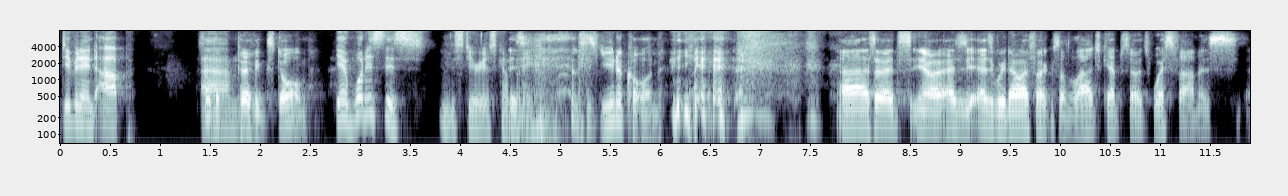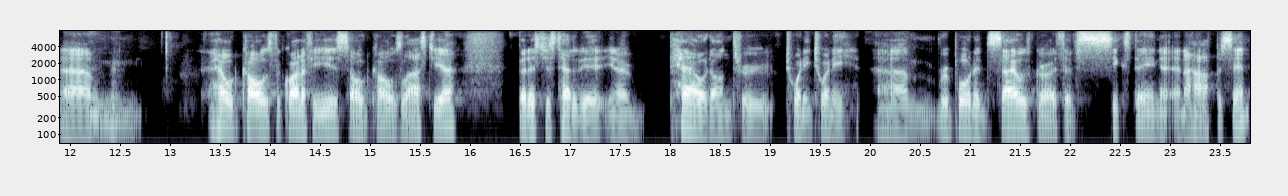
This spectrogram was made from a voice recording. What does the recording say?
dividend up. um, the perfect storm. Yeah, what is this mysterious company? This, this unicorn. yeah. Uh, so it's you know as as we know, I focus on the large cap. So it's Wesfarmers. Um, held Coles for quite a few years. Sold Coles last year, but it's just had it you know powered on through 2020. Um, reported sales growth of 16 and a half percent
